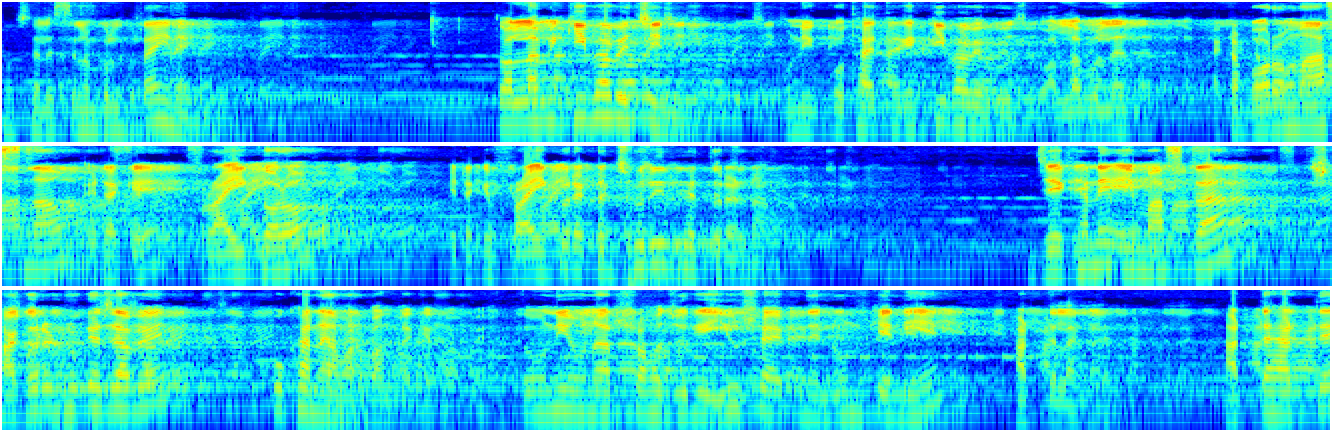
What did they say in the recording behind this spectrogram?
মুসা আলাহিসাল্লাম বললেন, তাই নাকি? তো আল্লাহ আমি কীভাবে চিনি? উনি কোথায় থাকে কীভাবে বুঝব? আল্লাহ বললেন, একটা বড় মাছ নাও, এটাকে ফ্রাই করো, এটাকে ফ্রাই করে একটা ঝুড়ির ভেতরে নাও। যেখানে এই মাছটা সাগরে ঢুকে যাবে, ওখানে আমার বান্দাকে পাবে। তো উনি ওনার সহযোগী ইউসা ইবনে নুনকে নিয়ে হাঁটতে লাগলেন। হাঁটতে হাঁটতে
